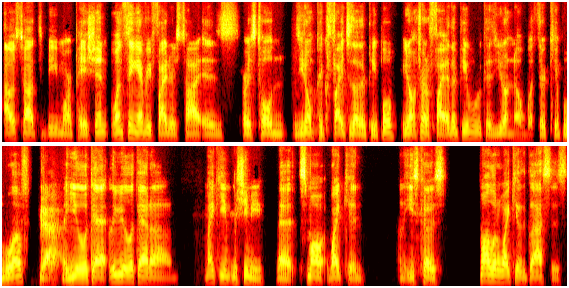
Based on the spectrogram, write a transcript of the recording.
I was taught to be more patient. One thing every fighter is taught is, or is told, is you don't pick fights with other people. You don't try to fight other people because you don't know what they're capable of. Yeah. Like you look at, you look at uh, Mikey Musumeci, that small white kid on the East Coast, small little white kid with glasses,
